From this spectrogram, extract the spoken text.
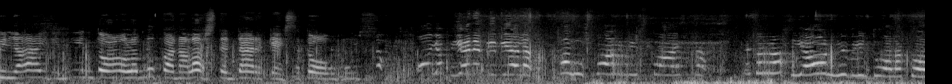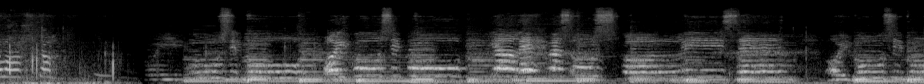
Mummin ja äidin intoa olla mukana lasten tärkeissä touhuissa. Oh, ja pienempi vielä halus varmistaa, että, että rasia on hyvin tuolla kolossa. Oi kuusi puu, oi kuusi puu ja lehmäs uskollisen. Oi kuusi puu,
